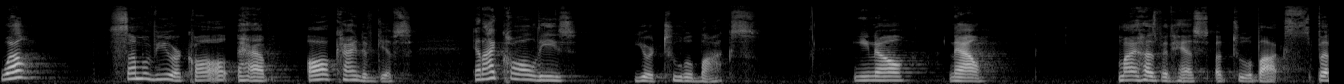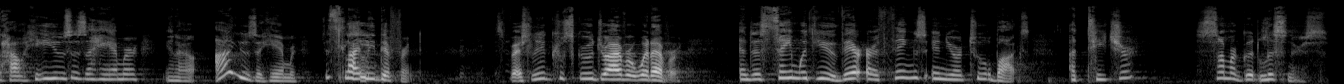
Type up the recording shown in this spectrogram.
Well, some of you are called have all kind of gifts, and I call these your toolbox. You know, now my husband has a toolbox, but how he uses a hammer and how I use a hammer is slightly different, especially a screwdriver, or whatever. And the same with you. There are things in your toolbox. A teacher, Some are good listeners.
